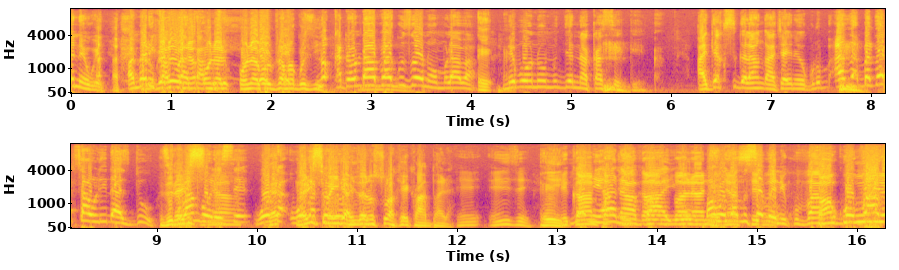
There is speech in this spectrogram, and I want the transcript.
anyway america maguzi no katonda abaguzi ono omulaba. Eh. ne bono omujje nakasege ajja kusigala nga akyalina mm. but that's how leaders do. Kubanga olese nalisimayiri ayinza nosula kampala. Enze. Bawoza museveni kuvawane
